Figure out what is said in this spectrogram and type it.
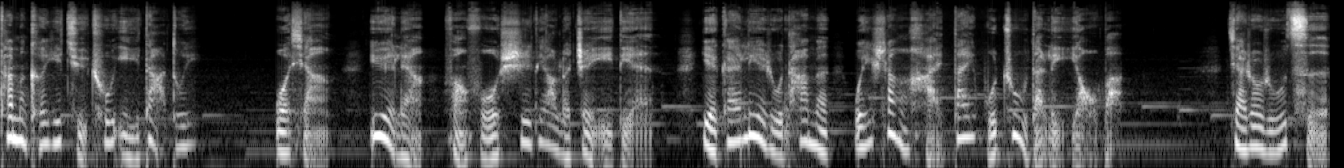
他们可以举出一大堆。我想，月亮仿佛失掉了这一点，也该列入他们为上海待不住的理由吧。假若如此，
